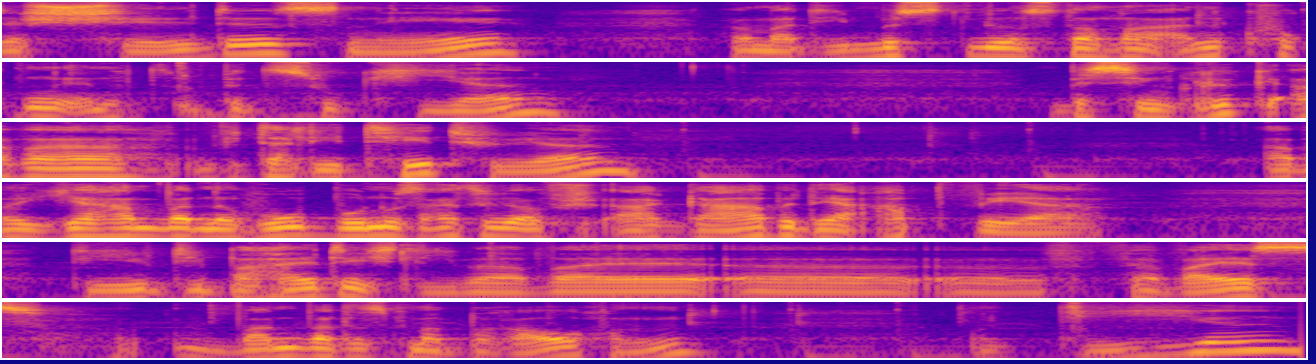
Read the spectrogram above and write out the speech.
Des Schildes? Nee. Warte mal, die müssten wir uns nochmal angucken in Bezug hier. Ein bisschen Glück, aber Vitalität höher. Aber hier haben wir eine hohe Bonusaktion auf Gabe der Abwehr. Die, die behalte ich lieber, weil äh, äh, wer weiß, wann wir das mal brauchen. Und die hier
